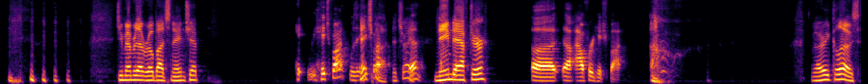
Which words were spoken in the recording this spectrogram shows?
Do you remember that robot's name, Chip? Hi- Hitchbot was it Hitchbot? Hitchbot. That's right. Yeah. Named after. Uh, uh, Alfred Hitchbot. Very close.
